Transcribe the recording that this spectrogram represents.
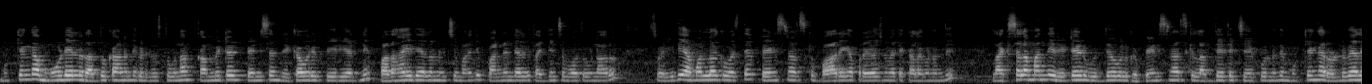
ముఖ్యంగా మూడేళ్ళు రద్దు కానుంది ఇక్కడ చూస్తున్నాం కమిటెడ్ పెన్షన్ రికవరీ పీరియడ్ని పదహైదేళ్ళ నుంచి మనకి పన్నెండేళ్ళకి తగ్గించబోతున్నారు సో ఇది అమల్లోకి వస్తే పెన్షనర్స్కి భారీగా ప్రయోజనం అయితే కలగనుంది. లక్షల మంది రిటైర్డ్ ఉద్యోగులకు పెన్షనర్స్కి లబ్ధి అయితే చేకూరుంది ముఖ్యంగా రెండు వేల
